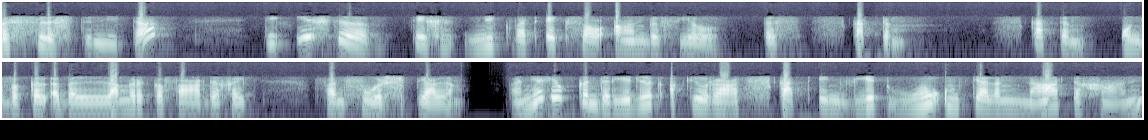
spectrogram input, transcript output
Beslis nie, dit. Die eerste tegniek wat ek sal aanbeveel is skatting. Skatting ontwikkel 'n belangrike vaardigheid van voorspelling. Wanneer jou kind redelik akkuraat skat en weet hoe om telling na te gaan,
